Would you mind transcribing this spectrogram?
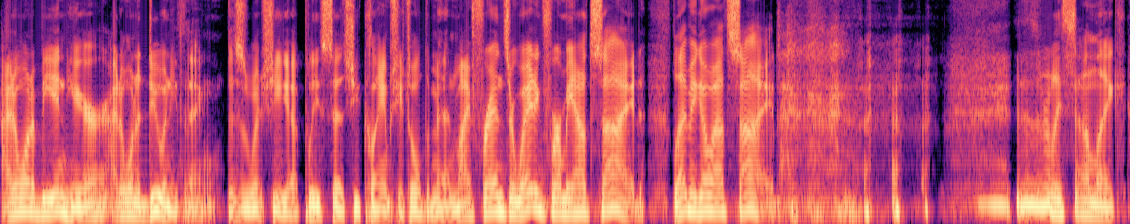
I don't want to be in here. I don't want to do anything. This is what she, uh, police says she claims she told the men. My friends are waiting for me outside. Let me go outside. this doesn't really sound like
